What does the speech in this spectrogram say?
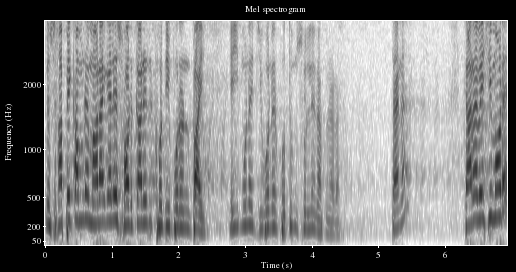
তো সাপে কামড়ে মারা গেলে সরকারের ক্ষতিপূরণ পায় এই মনে জীবনের প্রথম শুনলেন আপনারা। তাই না? কারা বেশি মরে?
